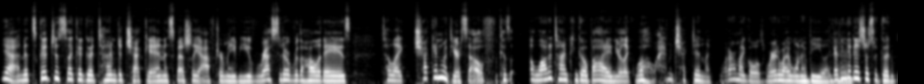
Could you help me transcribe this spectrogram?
Yeah, and it's good just like a good time to check in, especially after maybe you've rested over the holidays to like check in with yourself because a lot of time can go by and you're like, "Whoa, I haven't checked in. Like, what are my goals? Where do I want to be?" Like, I think mm-hmm. it is just a good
